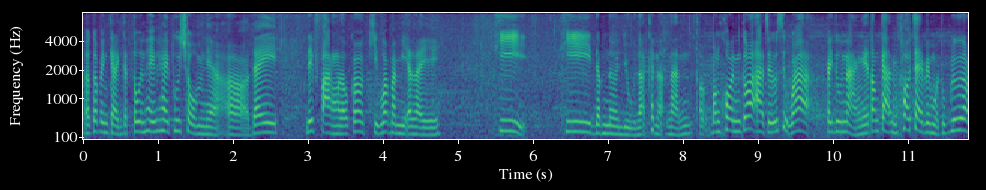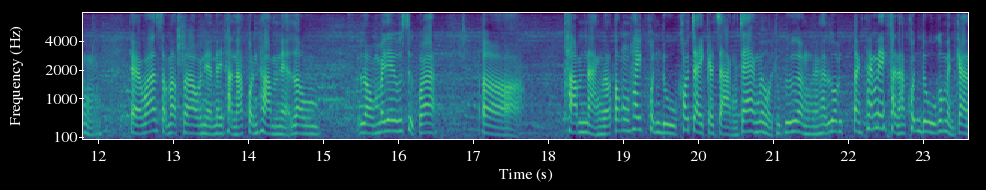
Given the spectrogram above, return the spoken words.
แล้วก็เป็นการกระตุ้นให้ให้ผู้ชมเนี่ยได้ได้ฟังแล้วก็คิดว่ามันมีอะไรที่ที่ดำเนินอยู่ณขณะนั้น บางคนก็อาจจะรู้สึกว่าไปดูหนังเนี่ยต้องการเข้าใจไปหมดทุกเรื่อง แต่ว่าสำหรับเราเนี่ยในฐานะคนทำเนี่ยเราเราไม่ได้รู้สึกว่าทำหนังเราต้องให้คนดูเข้าใจกระจ่างแจ้งไปหมดทุกเรื่องนะคะรวมทั้งในฐานะคนดูก็เหมือนกัน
